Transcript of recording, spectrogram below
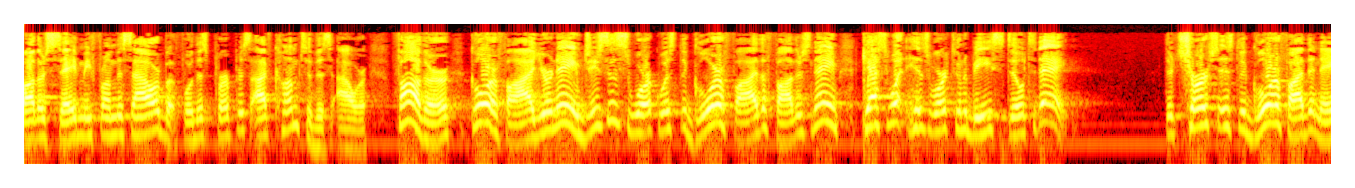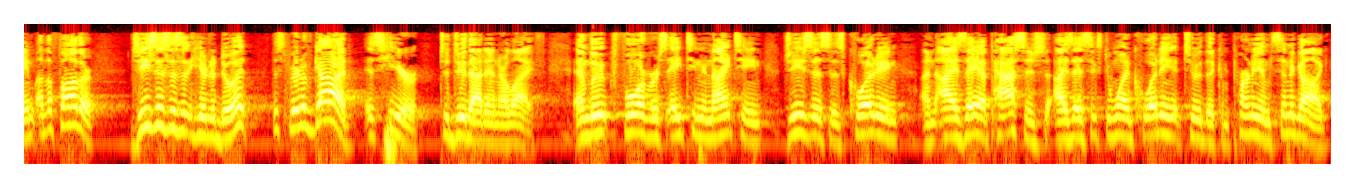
Father, save me from this hour, but for this purpose I've come to this hour. Father, glorify your name. Jesus' work was to glorify the Father's name. Guess what his work's going to be still today? The church is to glorify the name of the Father. Jesus isn't here to do it. The Spirit of God is here to do that in our life. In Luke 4 verse 18 and 19, Jesus is quoting an Isaiah passage, Isaiah 61, quoting it to the Capernaum synagogue.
